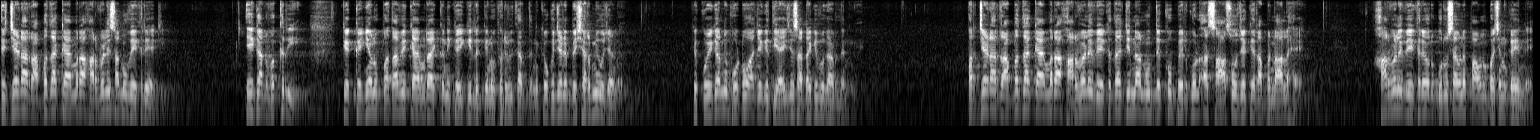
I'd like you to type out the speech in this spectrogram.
ਤੇ ਜਿਹੜਾ ਰੱਬ ਦਾ ਕੈਮਰਾ ਹਰ ਵੇਲੇ ਸਾਨੂੰ ਵੇਖ ਰਿਹਾ ਜੀ, ਇਹ ਗੱਲ ਵੱਖਰੀ ਕਿ ਕਈਆਂ ਨੂੰ ਪਤਾ ਵੀ ਕੈਮਰਾ ਇੱਕ ਨਹੀਂ, ਕਈ ਕੀ ਲੱਗੇ ਨੂੰ ਫਿਰ ਵੀ ਕਰਦੇ ਨੇ ਕਿਉਂਕਿ ਜਿਹੜੇ ਬੇਸ਼ਰਮੀ ਹੋ ਜਾਣ ਕਿ ਕੋਈ ਗੱਲ ਨਹੀਂ, ਫੋਟੋ ਆ ਜਾਏਗੀ, ਤੇ ਆਈ ਜੇ, ਸਾਡਾ ਕੀ ਵਿਗਾੜ ਦੇਣਗੇ? ਪਰ ਜਿਹੜਾ ਰੱਬ ਦਾ ਕੈਮਰਾ ਹਰ ਵੇਲੇ ਵੇਖਦਾ, ਜਿਨ੍ਹਾਂ ਨੂੰ ਦੇਖੋ ਬਿਲਕੁਲ ਅਹਿਸਾਸ ਹੋ ਜੇ ਕਿ ਰੱਬ ਨਾਲ ਹੈ। ਹਰ ਵੇਲੇ ਵੇਖ ਰਿਹਾ ਔਰ ਗੁਰੂ ਸਾਹਿਬ ਨੇ ਪਾਵਨ ਬਚਨ ਕਹੇ ਨੇ,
